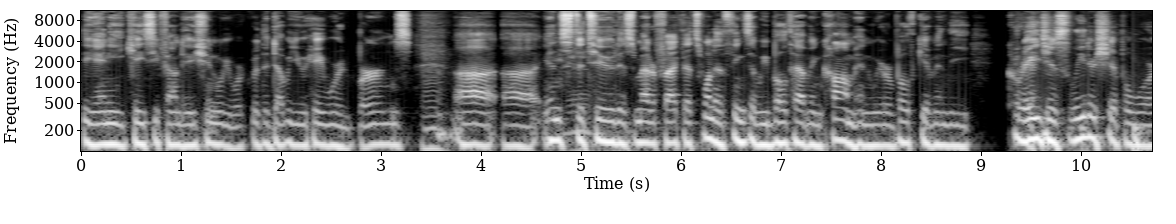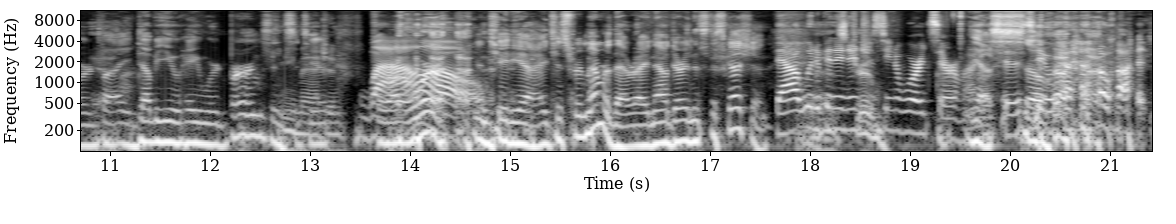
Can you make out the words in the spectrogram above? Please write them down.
the annie casey foundation. We worked with the w. Haywood burns uh, uh, institute. As a matter of fact that's one of the things that we both have in common. We were both given the courageous leadership award by w haywood burns Can you institute imagine? wow work in JDAI. I just remember that right now during this discussion. that would have been an true. interesting award ceremony Yes, to, so- to watch.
